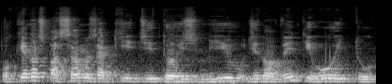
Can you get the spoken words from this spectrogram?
Porque nós passamos aqui de 2000, de 98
